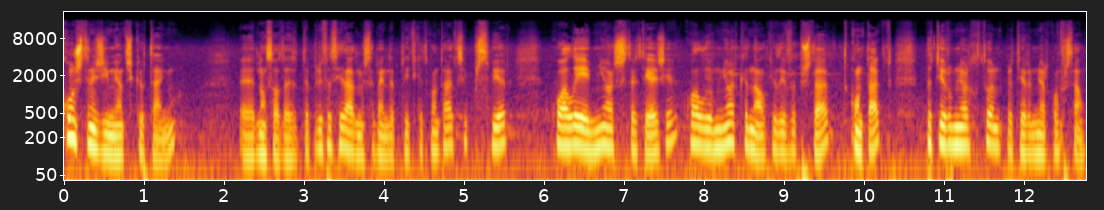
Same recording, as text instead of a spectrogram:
constrangimentos que eu tenho, uh, não só da, da, privacidade, mas também da política de contactos, e perceber qual é a melhor estratégia, qual é o melhor canal que eu devo apostar de contacto para ter o melhor retorno, para ter a melhor conversão.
